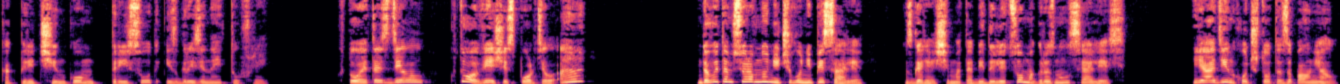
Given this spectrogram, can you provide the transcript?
как перед щенком трясут изгрызенной туфлей. «Кто это сделал? Кто вещь испортил, а?» «Да вы там все равно ничего не писали», — с горящим от обиды лицом огрызнулся Олесь. Я один хоть что-то заполнял».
